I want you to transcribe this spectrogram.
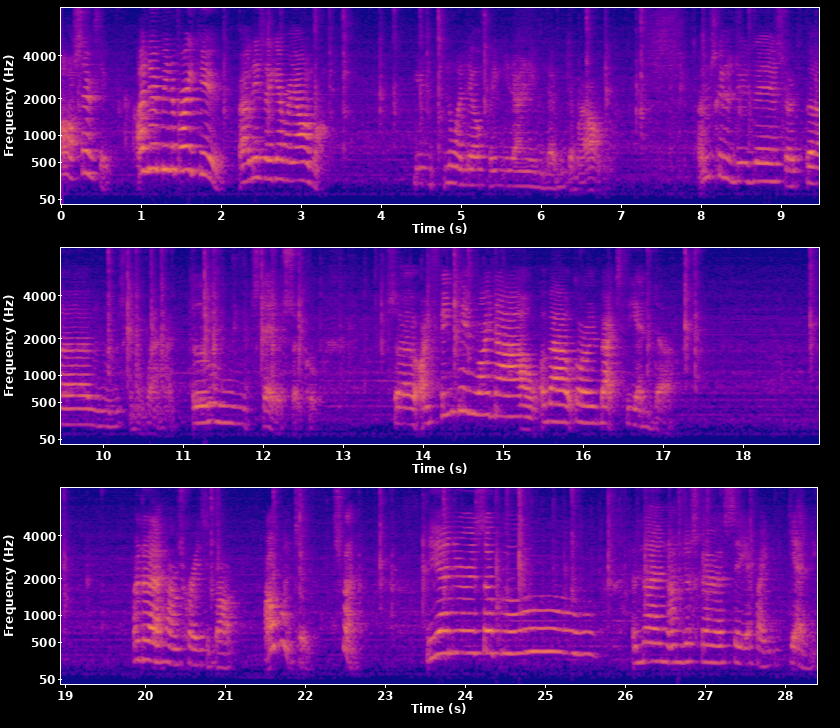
Oh seriously, I never been to break you. At least I get my armor. You know a little thing. You don't even let me get my armor. I'm just gonna do this, go third, and I'm just gonna wear my boots. They're so cool. So I'm thinking right now about going back to the ender. I know that sounds crazy, but I want to. It's fun. The ender is so cool. And then I'm just gonna see if I can get anything.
